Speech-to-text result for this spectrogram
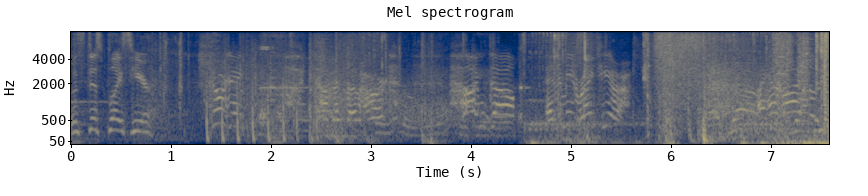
Let's displace here. Shooting! It, that hurt. I'm down. Enemy right here. I have eyes on.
